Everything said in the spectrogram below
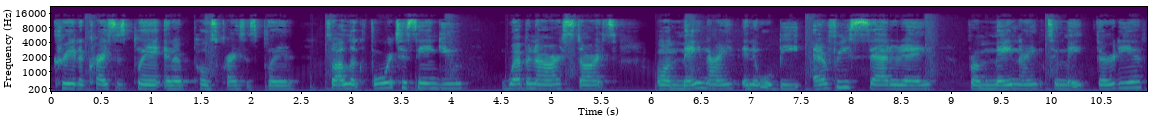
create a crisis plan and a post crisis plan. So I look forward to seeing you. Webinar starts on May 9th and it will be every Saturday from May 9th to May 30th,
